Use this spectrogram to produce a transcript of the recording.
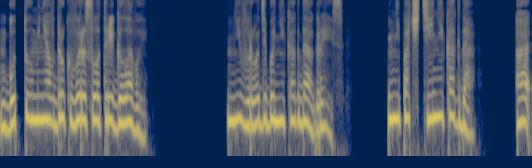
будто у меня вдруг выросло три головы. Не вроде бы никогда, Грейс. Не почти никогда. А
